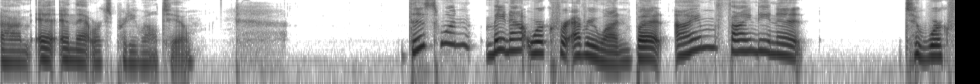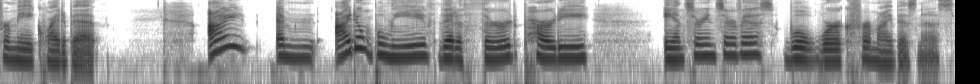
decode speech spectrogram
um, and, and that works pretty well too. This one may not work for everyone, but I'm finding it to work for me quite a bit. I am I don't believe that a third party answering service will work for my business.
